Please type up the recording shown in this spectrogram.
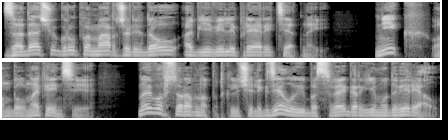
Задачу группы Марджери Доу объявили приоритетной. Ник, он был на пенсии, но его все равно подключили к делу, ибо Свегер ему доверял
